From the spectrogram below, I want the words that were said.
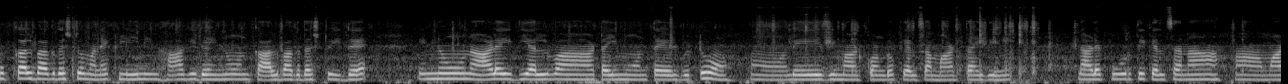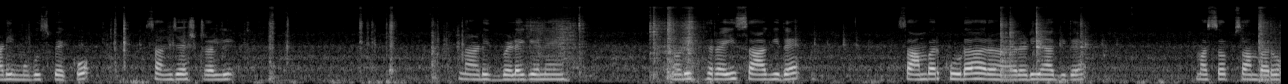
ಮುಕ್ಕಾಲು ಭಾಗದಷ್ಟು ಮನೆ ಕ್ಲೀನಿಂಗ್ ಆಗಿದೆ, ಇನ್ನೂ ಒಂದು ಕಾಲು ಭಾಗದಷ್ಟು ಇದೆ. ಇನ್ನು ನಾಳೆ ಇದೆಯಲ್ವಾ ಟೈಮು ಅಂತ ಹೇಳ್ಬಿಟ್ಟು ಲೇಜಿ ಮಾಡಿಕೊಂಡು ಕೆಲಸ ಮಾಡ್ತಾ ಇದ್ದೀನಿ. ನಾಳೆ ಪೂರ್ತಿ ಕೆಲಸನ ಮಾಡಿ ಮುಗಿಸ್ಬೇಕು ಸಂಜೆ ಅಷ್ಟರಲ್ಲಿ. ನಾಡಿದ್ದು ಬೆಳಗ್ಗೆನೇ ನೋಡಿ, ರೈಸ್ ಆಗಿದೆ. ಸಾಂಬಾರು ಕೂಡ ರೆಡಿಯಾಗಿದೆ ಮಸೊಪ್ಪು ಸಾಂಬಾರು.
